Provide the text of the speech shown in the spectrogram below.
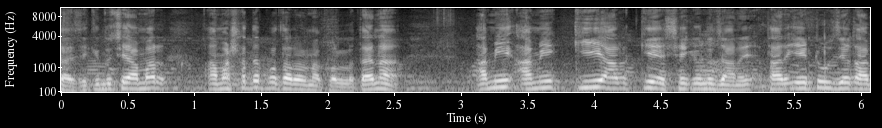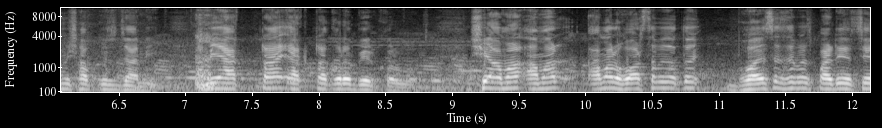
চাইছি। কিন্তু সে আমার আমার সাথে প্রতারণা করল, তাই না? আমি আমি কি আর কে সে কিন্তু জানে, তার এ টু জেড আমি সব কিছু জানি। আমি একটা একটা করে বের করব। সে আমার আমার আমার হোয়াটসঅ্যাপে যত ভয়েস এস এম এস পাঠিয়েছে,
